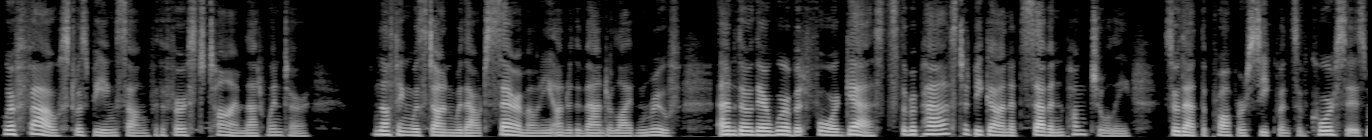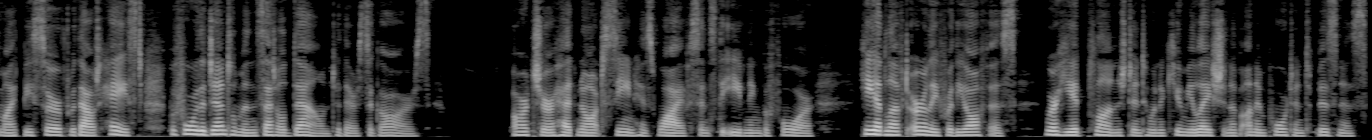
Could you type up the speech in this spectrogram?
where Faust was being sung for the first time that winter. Nothing was done without ceremony under the van der Luyden roof, and though there were but four guests the repast had begun at seven punctually, so that the proper sequence of courses might be served without haste before the gentlemen settled down to their cigars. Archer had not seen his wife since the evening before. He had left early for the office, where he had plunged into an accumulation of unimportant business.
